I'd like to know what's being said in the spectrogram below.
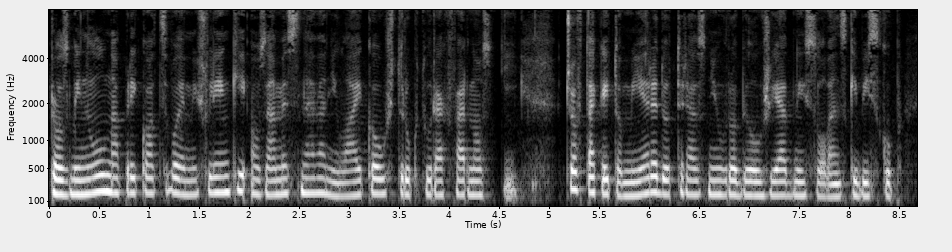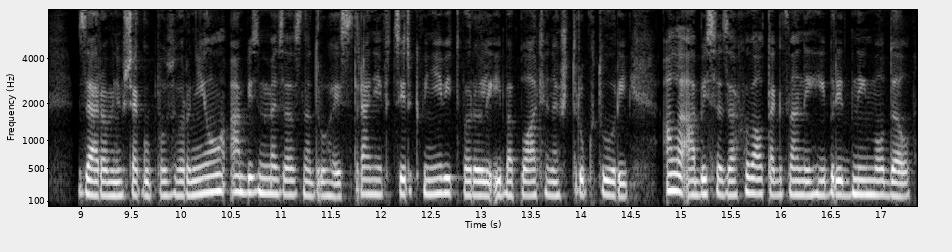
Rozvinul napríklad svoje myšlienky o zamestnávaní lajkov v štruktúrach farností, čo v takejto miere doteraz neurobil žiadny slovenský biskup. Zároveň však upozornil, aby sme zas na druhej strane v cirkvi nevytvorili iba platené štruktúry, ale aby sa zachoval tzv. hybridný model,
